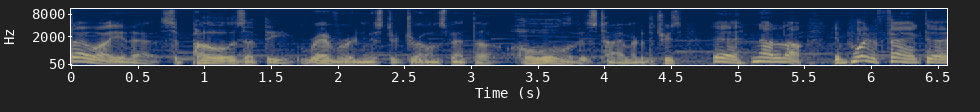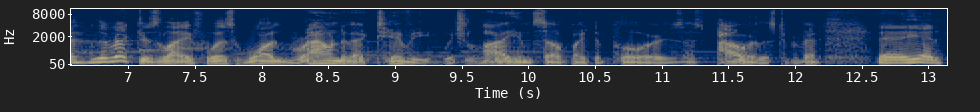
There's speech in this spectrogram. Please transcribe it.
don't want you to suppose that the Reverend Mr. Drone spent the whole of his time under the trees. Eh, not at all. In point of fact, uh, the rector's life was one round of activity, which Lie himself might deplore as, powerless to prevent. Uh, he had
